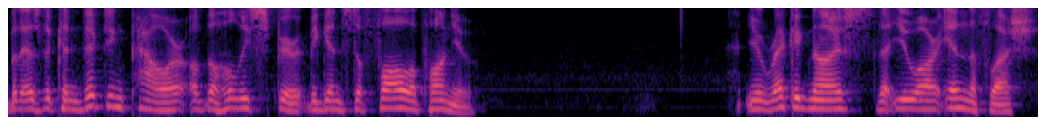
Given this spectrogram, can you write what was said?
but as the convicting power of the Holy Spirit begins to fall upon you, you recognize that you are in the flesh,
